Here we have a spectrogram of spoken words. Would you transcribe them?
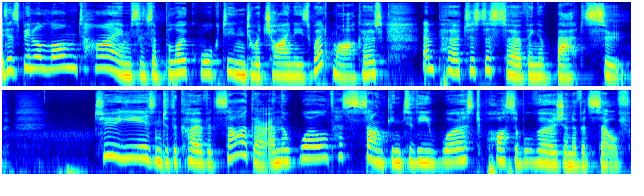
It has been a long time since a bloke walked into a Chinese wet market and purchased a serving of bat soup. Two years into the COVID saga, and the world has sunk into the worst possible version of itself.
